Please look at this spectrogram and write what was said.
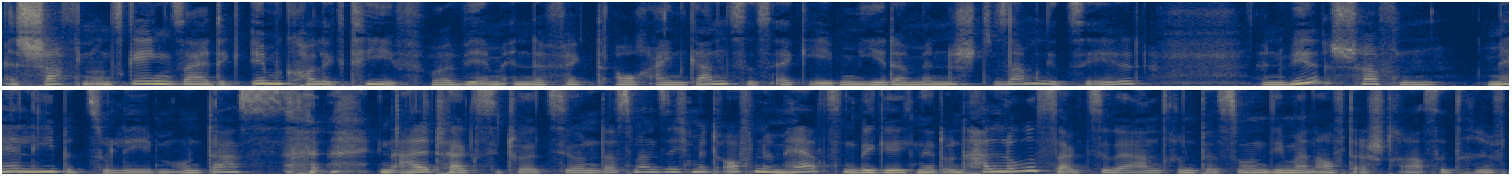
es schaffen, uns gegenseitig im Kollektiv, weil wir im Endeffekt auch ein Ganzes ergeben, jeder Mensch zusammengezählt, wenn wir es schaffen, mehr Liebe zu leben und das in Alltagssituationen, dass man sich mit offenem Herzen begegnet und Hallo sagt zu der anderen Person, die man auf der Straße trifft,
